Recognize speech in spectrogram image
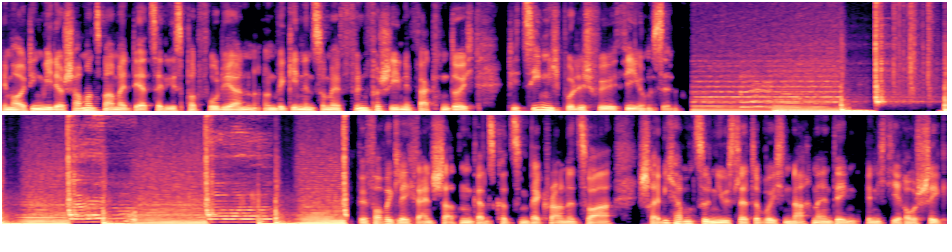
Im heutigen Video schauen wir uns mal mein derzeitiges Portfolio an und wir gehen in Summe fünf verschiedene Fakten durch, die ziemlich bullish für Ethereum sind. Bevor wir gleich reinstarten, ganz kurz zum Background. Und zwar schreibe ich ab und zu Newsletter, wo ich im Nachhinein denke, wenn ich die rausschicke,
